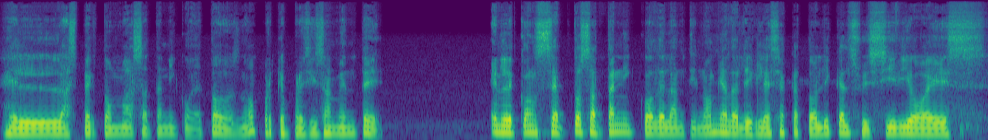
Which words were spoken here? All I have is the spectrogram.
el aspecto más satánico de todos, ¿no? Porque precisamente en el concepto satánico de la antinomia de la Iglesia Católica, el suicidio es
